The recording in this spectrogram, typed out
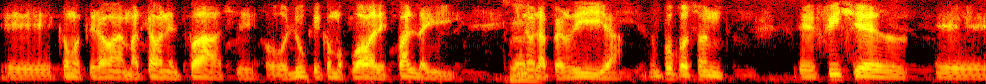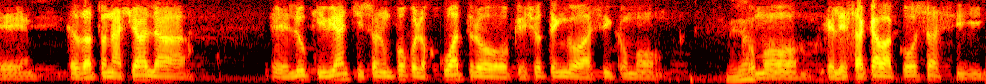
eh, cómo esperaban, marcaban el pase, o Luque cómo jugaba de espalda y, y no la perdía. Un poco son Fischer, el ratón Ayala, Luke y Bianchi son un poco los cuatro que yo tengo así como, como que le sacaba cosas y,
